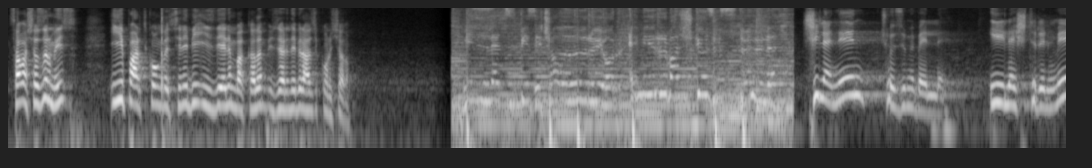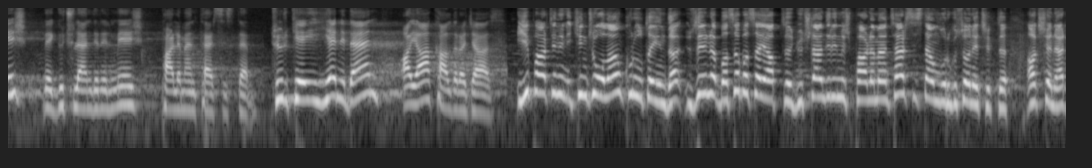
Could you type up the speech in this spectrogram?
Savaş hazır mıyız? İyi Parti kongresini bir izleyelim bakalım. Üzerinde birazcık konuşalım. Millet bizi çağırıyor emir baş göz üstüne Çile'nin çözümü belli. İyileştirilmiş ve güçlendirilmiş parlamenter sistem. Türkiye'yi yeniden ayağa kaldıracağız. İyi Parti'nin ikinci olan kurultayında üzerine basa basa yaptığı güçlendirilmiş parlamenter sistem vurgusu öne çıktı. Akşener,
